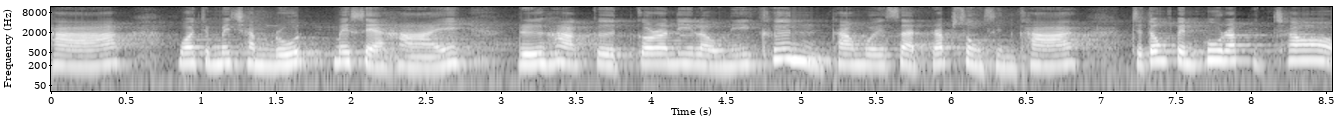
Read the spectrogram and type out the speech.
ค้า ว่าจะไม่ชำรุด ไม่เสียหาย หรือหากเกิดกรณีเหล่านี้ขึ้น ทางบริษัทรับส่งสินค้า จะต้องเป็นผู้รับผิดชอบ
